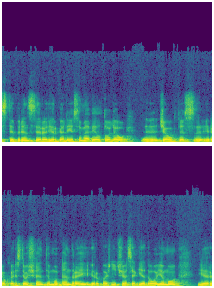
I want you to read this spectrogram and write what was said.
stiprins ir ir galėsime vėl toliau e, džiaugtis ir eucharistijos šventimu bendrai ir bažnyčiose giedojimu ir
